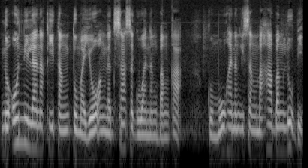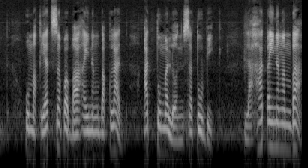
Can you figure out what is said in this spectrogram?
Noon nila nakitang tumayo ang nagsasagwan ng bangka, kumuha ng isang mahabang lubid, umakyat sa pabahay ng baklad at tumalon sa tubig. Lahat ay nangamba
